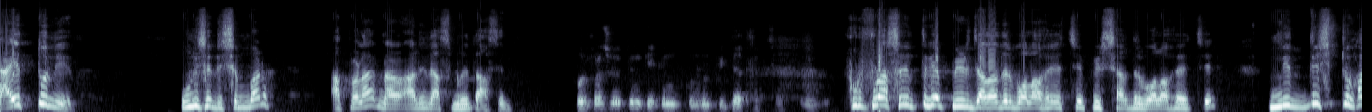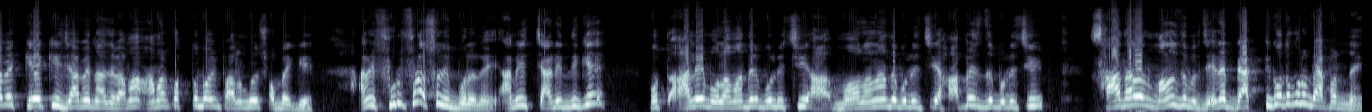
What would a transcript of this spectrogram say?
দায়িত্ব নিয়ে উনিশে ডিসেম্বর আপনারা আলী রাসমণিতে আসেন। ফুরফুরা শরীফ থেকে কে পীর জাদাদের বলা হয়েছে, পীর সাহেবদের বলা হয়েছে। নির্দিষ্টভাবে কে কি যাবে, না যাবে আমার আমার কর্তব্য আমি পালন করি সবাইকে। আমি ফুরফুরা শরীফ বলে নেই, আমি চারিদিকে আলেম ওলামাদের বলেছি মৌলানাদের বলেছি, হাফেজদের বলেছি, সাধারণ মানুষদের বলছি। এটা ব্যক্তিগত কোনো ব্যাপার নেই।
